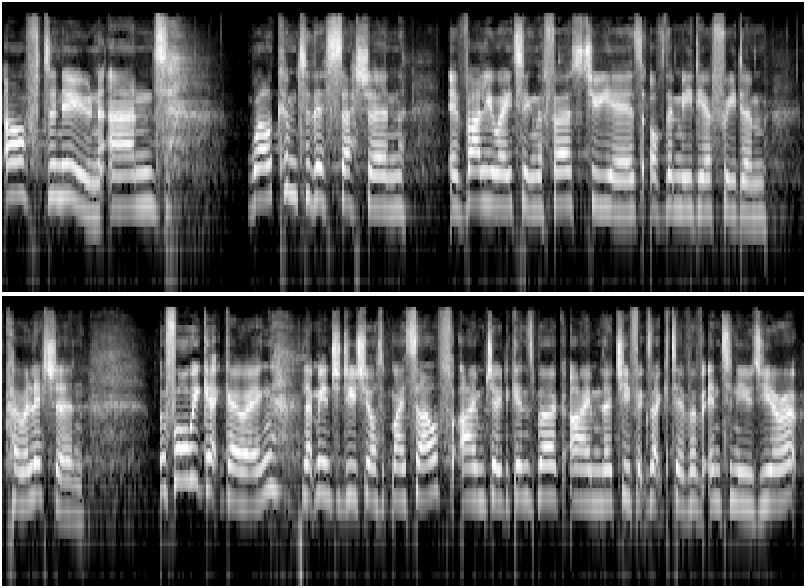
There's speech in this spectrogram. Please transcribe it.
afternoon, and welcome to this session evaluating the first two years of the Media Freedom Coalition. Before we get going, let me introduce myself. I'm Jodie Ginsberg. I'm the Chief Executive of Internews Europe.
